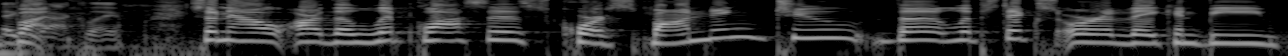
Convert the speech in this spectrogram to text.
But- exactly. So now, are the lip glosses corresponding to the lipsticks, or they can be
